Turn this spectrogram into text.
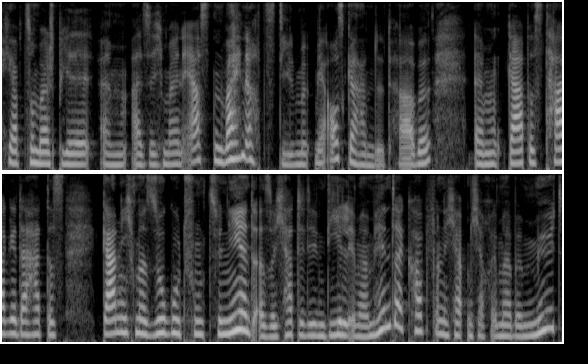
ich habe zum Beispiel, ähm, als ich meinen ersten Weihnachtsstil mit mir ausgehandelt habe, ähm, gab es Tage, da hat das gar nicht mal so gut funktioniert. Also ich hatte den Deal immer im Hinterkopf und ich habe mich auch immer bemüht,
